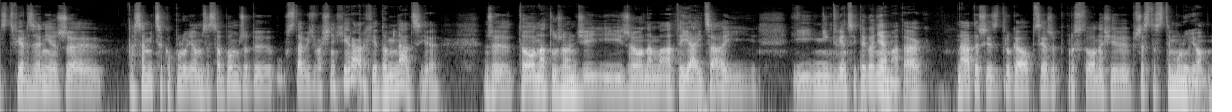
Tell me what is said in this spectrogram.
stwierdzenie, że samice kopulują ze sobą, żeby ustawić właśnie hierarchię, dominację. Że to ona tu rządzi i że ona ma te jajca i, i nikt więcej tego nie ma, tak? No a też jest druga opcja, że po prostu one się przez to stymulują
